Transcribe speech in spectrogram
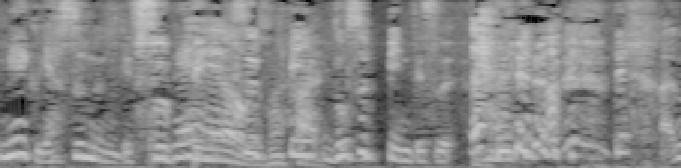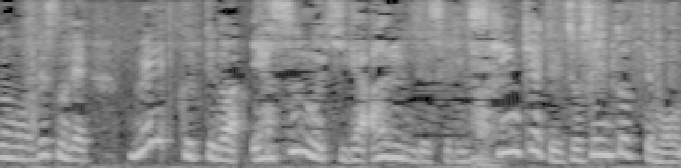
メイク休むんですよね。すっぴんになるわけですっぴんはいドすっぴんです。で、あのですのでメイクっていうのは休む日があるんですけども、スキンケアって女性にとっても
